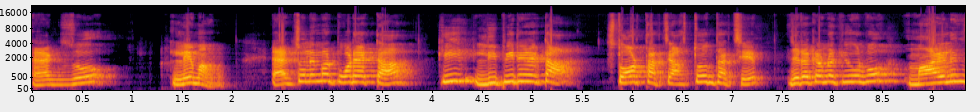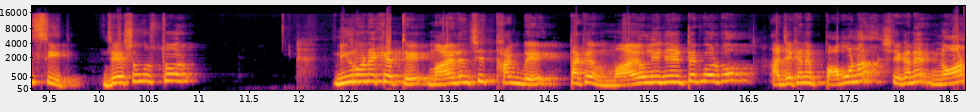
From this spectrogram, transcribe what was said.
একজোলেমা একজোলেমার পরে একটা কি লিপিডের একটা স্তর থাকছে, আস্তরণ থাকছে, যেটাকে আমরা কি বলব? মায়োলিন সিট যে সমস্ত নিউরনের ক্ষেত্রে মায়োলিনসিড থাকবে, তাকে মায়োলিনেটেড বলব। আর যেখানে পাবো না, সেখানে নন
